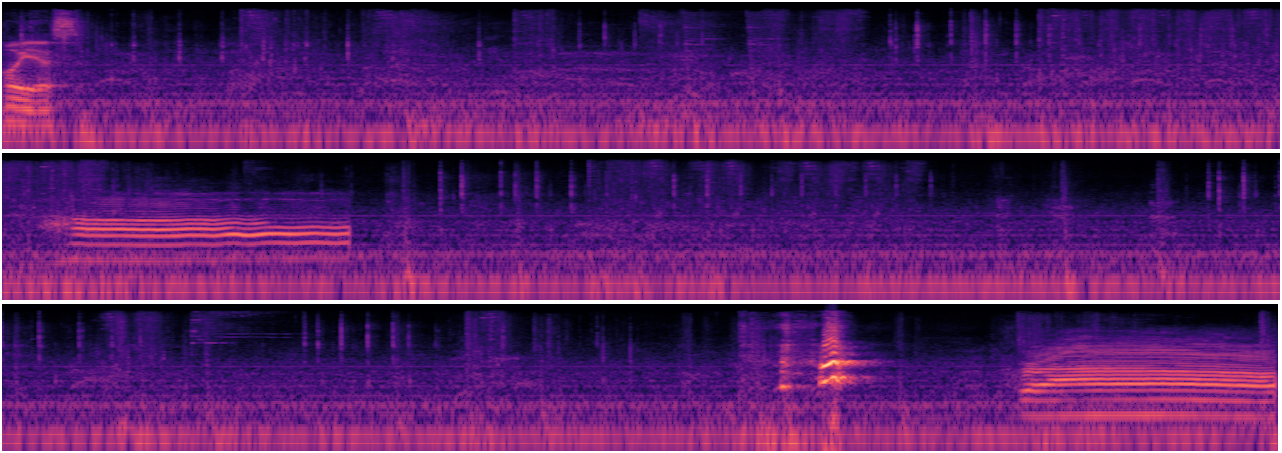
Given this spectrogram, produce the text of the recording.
oh yes. Oh. Bro.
